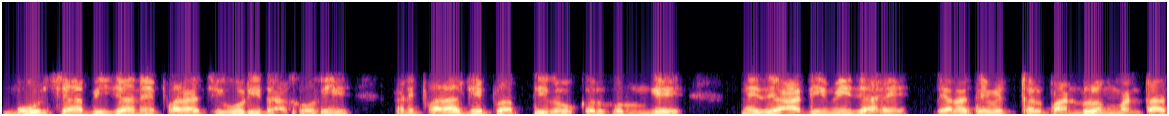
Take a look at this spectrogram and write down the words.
मूळच्या बीजाने फळाची ओढी दाखवली आणि फळाची प्राप्ती लवकर करून घे. म्हणजे नाही जे आदिबीज आहे. ज्याला ते विठ्ठल पांडुरंग म्हणतात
